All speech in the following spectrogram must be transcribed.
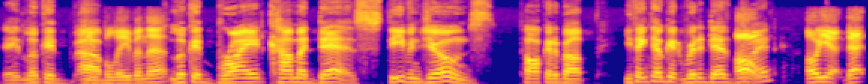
Hey, look at Do you uh, believe in that? look at Bryant, comma Dez. Stephen Jones talking about. You think they'll get rid of Dez Oh, Bryant? oh yeah, that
